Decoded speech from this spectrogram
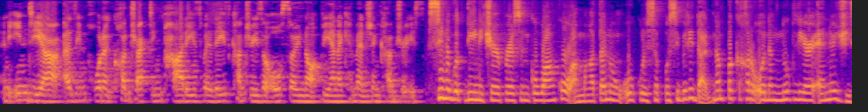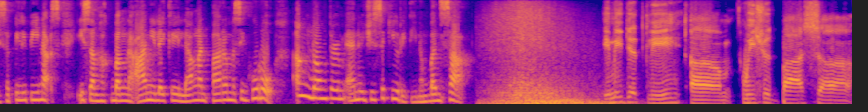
and India as important contracting parties, where these countries are also not Vienna Convention countries. Sinagot din ni Chairperson Kuwangko ang mga tanong ukol sa posibilidad ng pagkakaroon ng nuclear energy sa Pilipinas, isang hakbang na anil ay kailangan para masiguro ang long-term energy security ng bansa. immediately um, we should pass uh,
